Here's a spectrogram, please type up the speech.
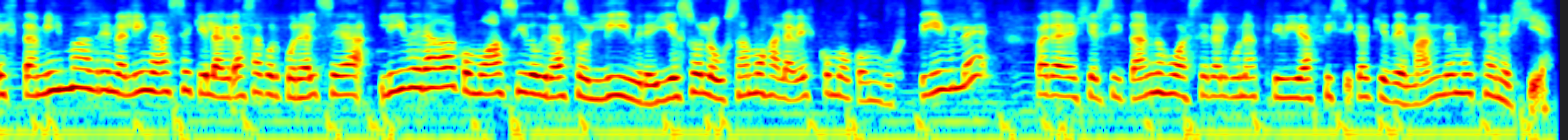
esta misma adrenalina hace que la grasa corporal sea liberada como ácido graso libre y eso lo usamos a la vez como combustible para ejercitarnos o hacer alguna actividad física que demande mucha energía.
